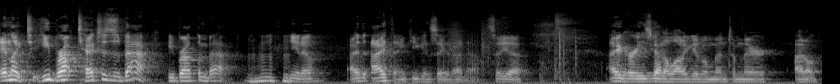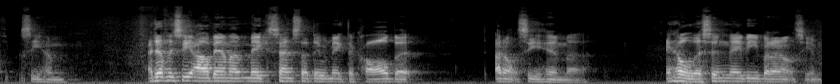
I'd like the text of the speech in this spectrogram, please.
and like t- he brought Texas is back. He brought them back. You know, I I think you can say that now. So yeah, I agree. He's got a lot of good momentum there. I don't th- see him. I definitely see Alabama make sense that they would make the call, but I don't see him. Uh, and he'll listen maybe, but I don't see him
